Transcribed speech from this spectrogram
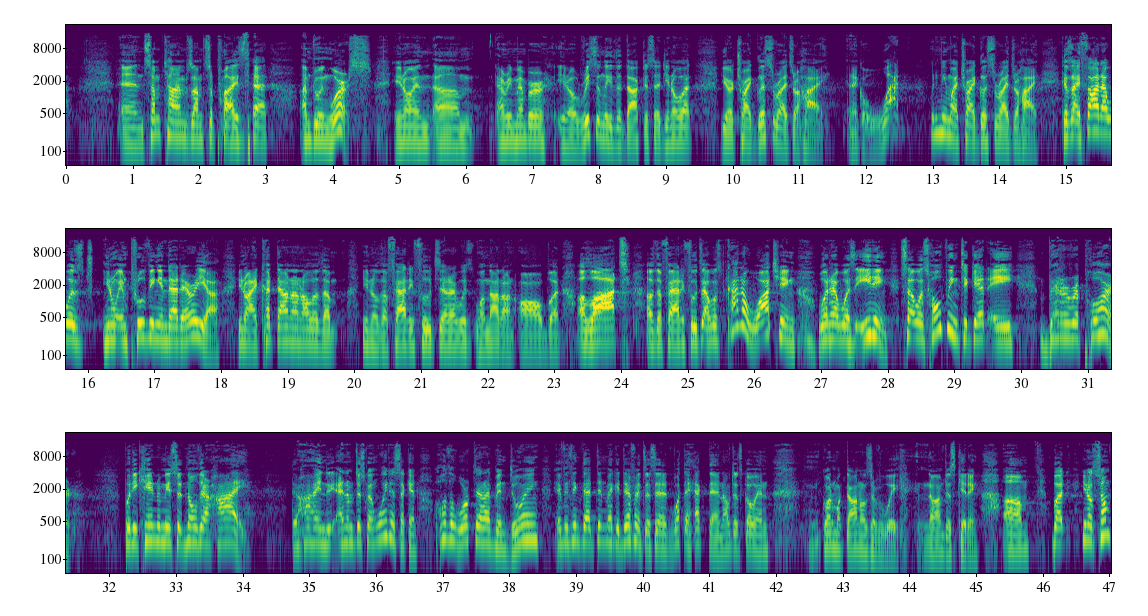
And sometimes I'm surprised that I'm doing worse. You know, and um, I remember, you know, recently the doctor said, you know what, your triglycerides are high. And I go, what? What do you mean my triglycerides are high? Because I thought I was, you know, improving in that area. You know, I cut down on all of the, you know, the fatty foods that I was, well, not on all, but a lot of the fatty foods. I was kind of watching what I was eating. So I was hoping to get a better report. But he came to me and said, no, they're high. They're high. And I'm just going, wait a second. All the work that I've been doing, everything that didn't make a difference. I said, what the heck then? I'll just go in go to McDonald's every week. No, I'm just kidding. Um, but you know, some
